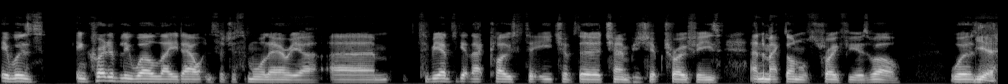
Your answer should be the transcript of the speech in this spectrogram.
It was incredibly well laid out in such a small area. Um, to be able to get that close to each of the championship trophies and the McDonald's trophy as well was yeah.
